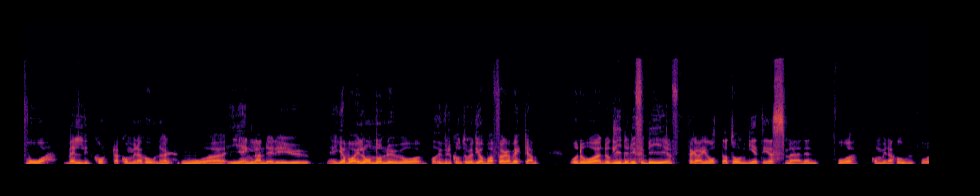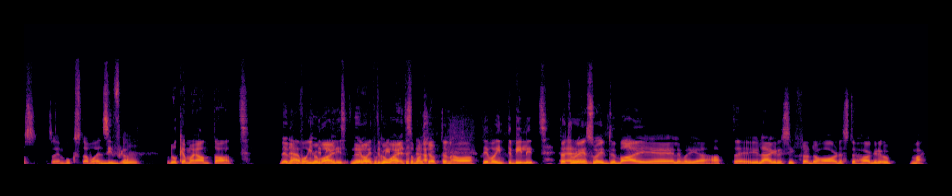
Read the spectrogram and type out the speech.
2, väldigt korta kombinationer. Mm. Och eh, i England är det ju... Jag var i London nu och på huvudkontoret jobbade förra veckan. Och då, då glider det förbi en Ferrari 812 GTS med en två kombination, två, alltså en bokstav och en Mm. siffra. Mm. Och då kan man ju anta att Det Det var inte Kuwait. billigt. Det var inte Kuwait som har köpt den. Ja. det var inte billigt. Jag tror det är Eh, så i Dubai, eh, eller vad det är, att eh, ju lägre siffra du har, desto högre upp makt.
